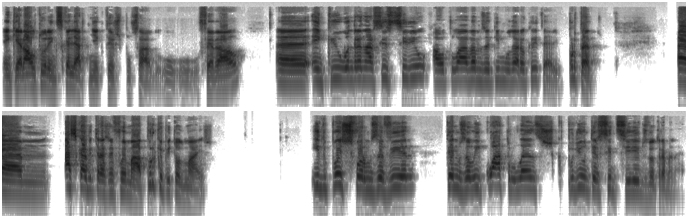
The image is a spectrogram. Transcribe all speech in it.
em que era a altura em que se calhar tinha que ter expulsado o, o uh, em que o André Narciso decidiu, alto lá, vamos aqui mudar o critério. Portanto, um, acho que a arbitragem foi má porque apitou demais. E depois, se formos a ver, temos ali quatro lances que podiam ter sido decididos de outra maneira.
